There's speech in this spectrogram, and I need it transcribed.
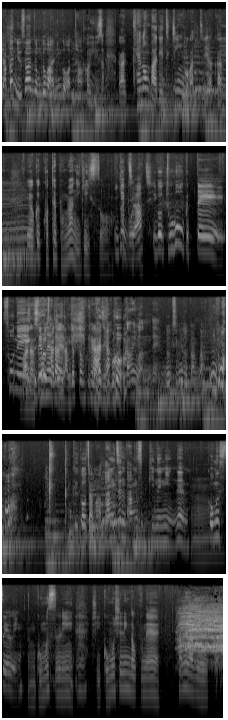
약간 유사한 정도가 아닌 것 같아. 거의 유사 약간 캐논 body의 특징인 것 같지 약간? 음, 여기 겉에 보면 이게 있어. 이게 같이, 뭐야? 같이. 이거 두호 그때 손에 맞아 그대로 자국이 남겼던 슉 그거 아니야? 해가지고. 땀이 많은데. 너 지금도 땀나? 그거잖아. 방진 방습 기능이 있는 음, 고무 세일링. 음, 고무 실링. 음. 이 고무 실링 덕분에 카메라를 꽉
